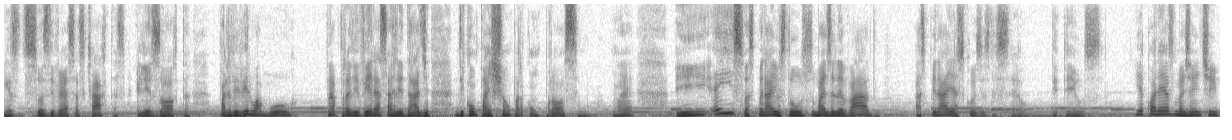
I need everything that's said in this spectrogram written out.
em suas diversas cartas, ele exorta para viver o amor, pra- para viver essa realidade de compaixão para com o próximo, não é? E é isso, aspirai os dons mais elevados, aspirai as coisas do céu, de Deus. E a quaresma, gente,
